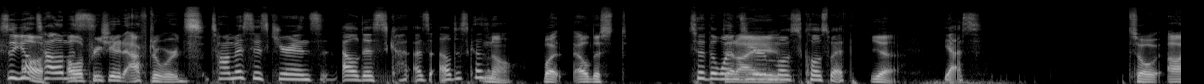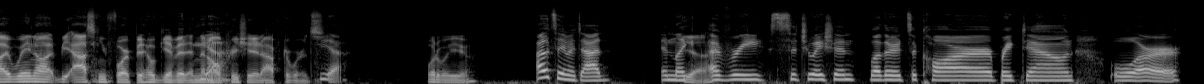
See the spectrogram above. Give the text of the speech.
So you'll "Oh, tell him I'll this- appreciate it afterwards." Thomas is Kieran's eldest, as eldest cousin. No, but eldest, To the ones you're I- most close with. yeah. Yes. So I may not be asking for it, but he'll give it, and then I'll appreciate it afterwards. Yeah. What about you? I would say my dad in like Yeah. every situation, whether it's a car breakdown or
